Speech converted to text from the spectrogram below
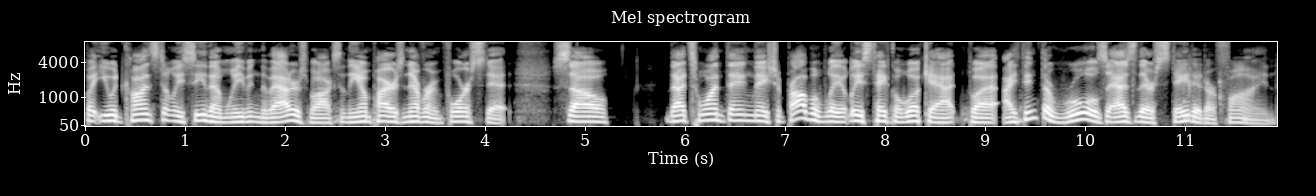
but you would constantly see them leaving the batter's box, and the umpires never enforced it. So that's one thing they should probably at least take a look at. But I think the rules, as they're stated, are fine.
